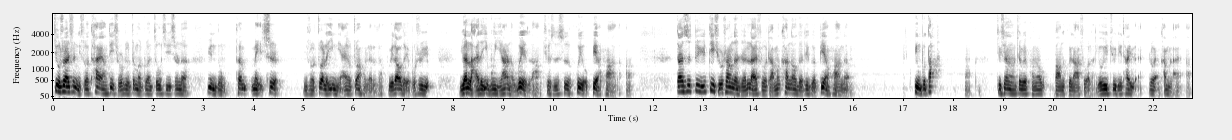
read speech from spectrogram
就算是你说太阳、地球就这么转，周期性的运动，它每次你说转了一年又转回来了，它回到的也不是原来的一模一样的位置啊，确实是会有变化的啊。但是对于地球上的人来说，咱们看到的这个变化呢，并不大啊。就像这位朋友帮着回答说了，由于距离太远，肉眼看不来啊。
